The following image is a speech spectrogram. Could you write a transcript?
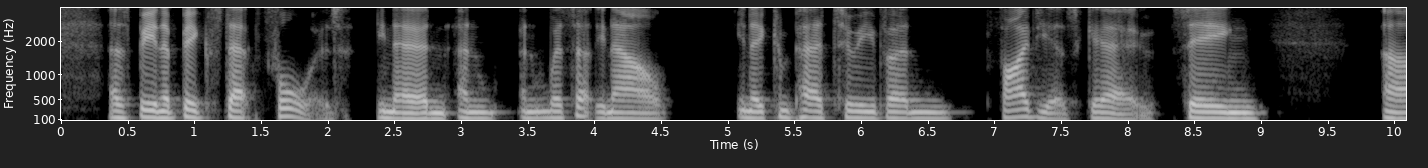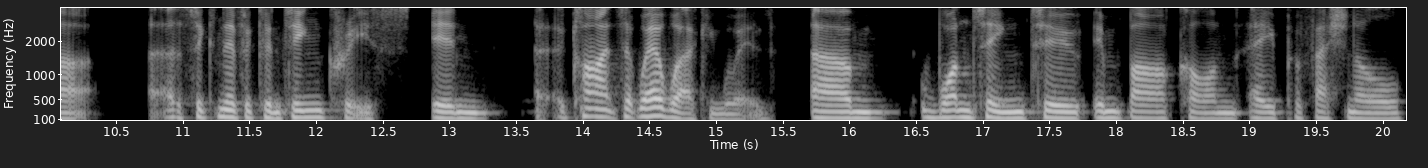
has been a big step forward you know and and and we're certainly now you know compared to even five years ago seeing uh, a significant increase in uh, clients that we're working with um, wanting to embark on a professional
